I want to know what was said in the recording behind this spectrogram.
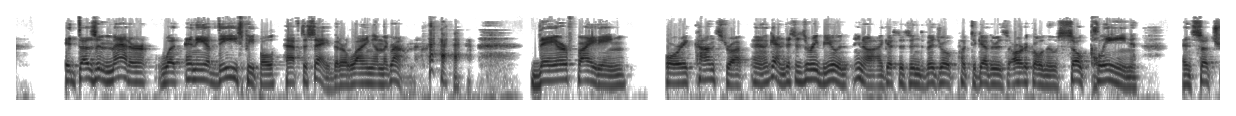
it doesn't matter what any of these people have to say that are lying on the ground. they are fighting for a construct. And again, this is a review. And, you know, I guess this individual put together this article and it was so clean and such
